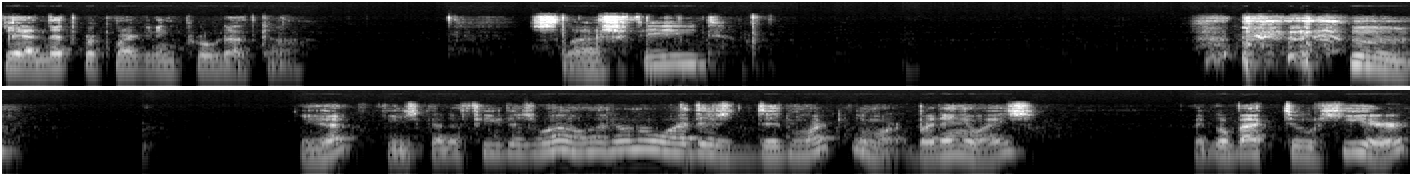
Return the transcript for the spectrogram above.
yeah networkmarketingpro.com slash feed yeah he's going to feed as well. I don't know why this didn't work anymore. But anyways I go back to here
